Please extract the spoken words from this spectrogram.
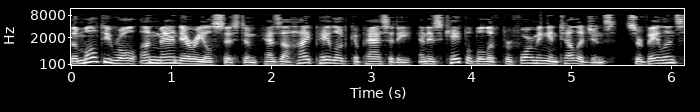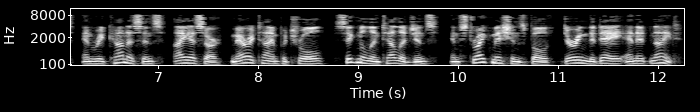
The multi-role unmanned aerial system has a high payload capacity and is capable of performing intelligence, surveillance, and reconnaissance, ISR, maritime patrol, signal intelligence, and strike missions both during the day and at night.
